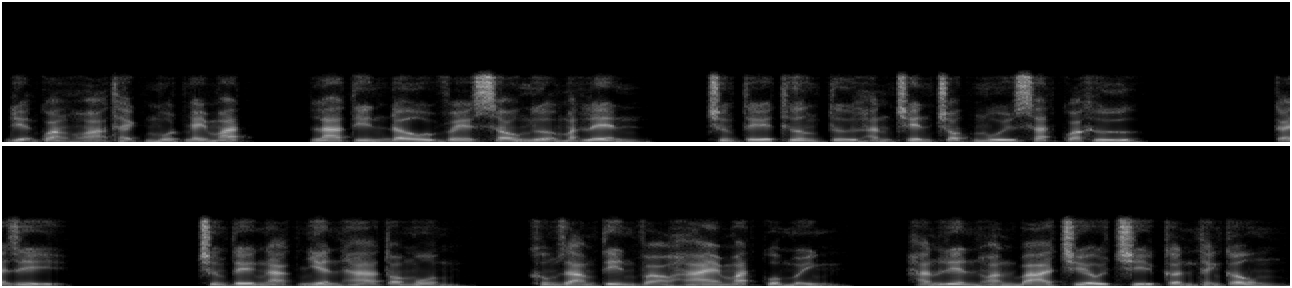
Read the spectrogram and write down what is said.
điện quang hỏa thạch một ngáy mắt, La Tín đầu về sau ngửa mặt lên, Trương Tế thương từ hắn trên chóp mũi sắt quá khứ. Cái gì? Trương Tế ngạc nhiên há to mồm, không dám tin vào hai mắt của mình, hắn liên hoàn ba chiêu chỉ cần thành công,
